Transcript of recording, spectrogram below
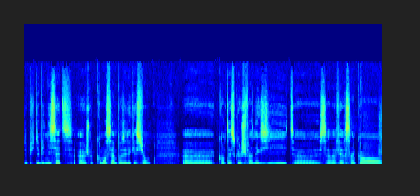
depuis 2017, je commençais à me poser des questions. Euh, quand est-ce que je fais un exit? Euh, Ça va faire 5 ans.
